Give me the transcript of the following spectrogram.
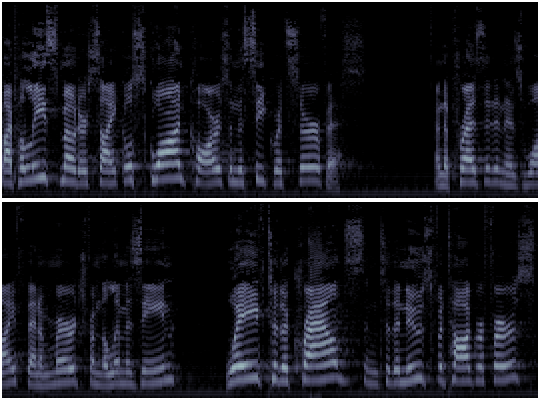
by police motorcycles, squad cars, and the Secret Service. And the president and his wife then emerge from the limousine, wave to the crowds and to the news photographers,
